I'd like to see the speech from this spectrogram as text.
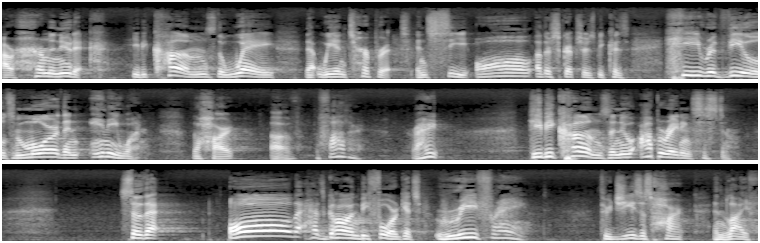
our hermeneutic. He becomes the way that we interpret and see all other scriptures because he reveals more than anyone the heart of the Father, right? He becomes the new operating system so that all that has gone before gets reframed through Jesus' heart and life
